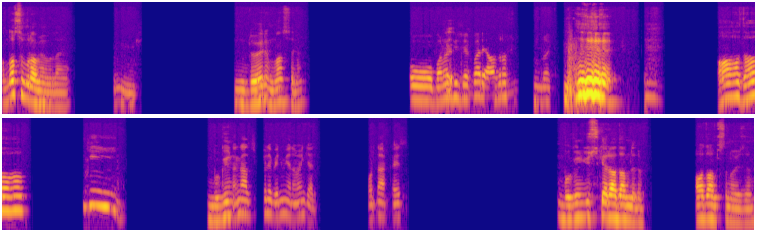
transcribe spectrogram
O Nasıl vuramıyor buradan ya? Hı, Döverim lan seni. Oo bana diyecek var ya ağzına sıçtım bırak. azıcık şöyle benim yanıma gel. Orada arkaya bugün 100 kere adam dedim. Adamsın o yüzden.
